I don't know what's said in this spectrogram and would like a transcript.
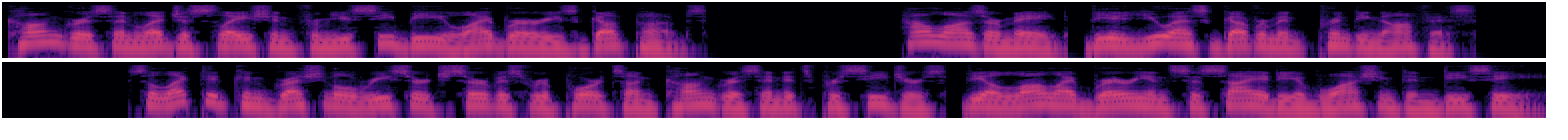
Congress and legislation from UCB Libraries GovPubs How laws are made, via U.S. Government Printing Office Selected Congressional Research Service reports on Congress and its procedures, via Law Librarians Society of Washington, D.C.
